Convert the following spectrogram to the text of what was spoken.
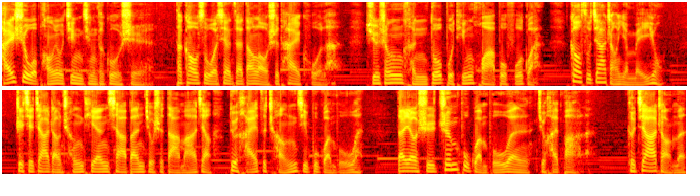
还是我朋友静静的故事，他告诉我，现在当老师太苦了，学生很多不听话、不服管，告诉家长也没用。这些家长成天下班就是打麻将，对孩子成绩不管不问，但要是真不管不问就还罢了，可家长们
